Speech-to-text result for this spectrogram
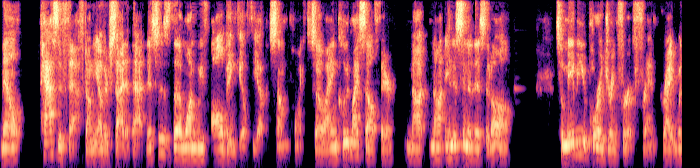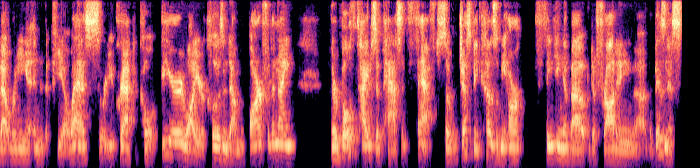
Now, passive theft on the other side of that this is the one we've all been guilty of at some point so i include myself there not not innocent of this at all so maybe you pour a drink for a friend right without ringing it into the pos or you crack a cold beer while you're closing down the bar for the night they're both types of passive theft so just because we aren't thinking about defrauding uh, the business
